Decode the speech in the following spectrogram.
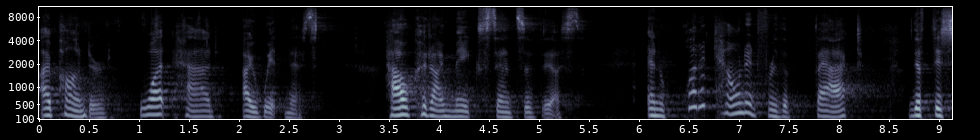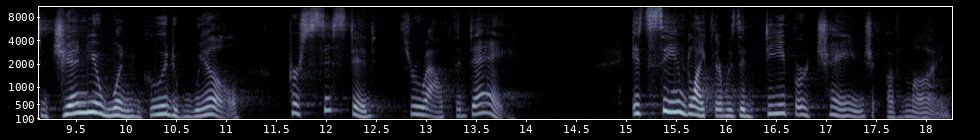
I pondered what had I witnessed? How could I make sense of this? And what accounted for the fact that this genuine goodwill persisted throughout the day? It seemed like there was a deeper change of mind.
